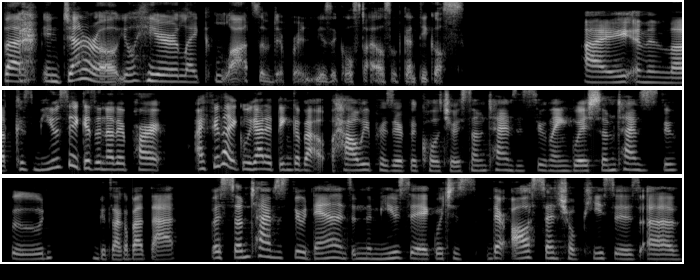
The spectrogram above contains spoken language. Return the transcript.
but in general, you'll hear like lots of different musical styles with canticos. I am in love because music is another part. I feel like we got to think about how we preserve the culture. Sometimes it's through language, sometimes it's through food. We could talk about that but sometimes it's through dance and the music, which is, they're all central pieces of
